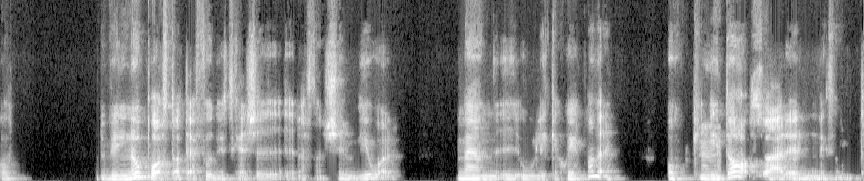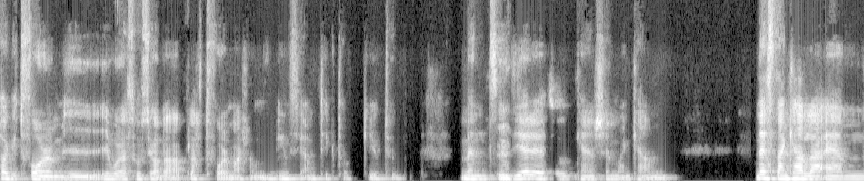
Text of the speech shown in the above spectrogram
och vill nog påstå att det har funnits kanske i nästan 20 år. Men i olika skepnader. Och Mm. idag så är det liksom tagit form i, i våra sociala plattformar som Instagram, TikTok, YouTube. Men tidigare så kanske man kan nästan kalla en,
